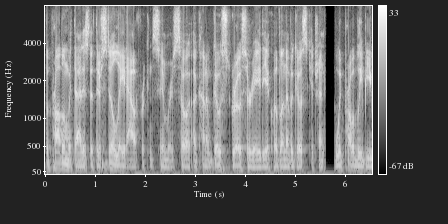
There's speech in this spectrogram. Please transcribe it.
The problem with that is that they're still laid out for consumers. So a kind of ghost grocery, the equivalent of a ghost kitchen, would probably be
